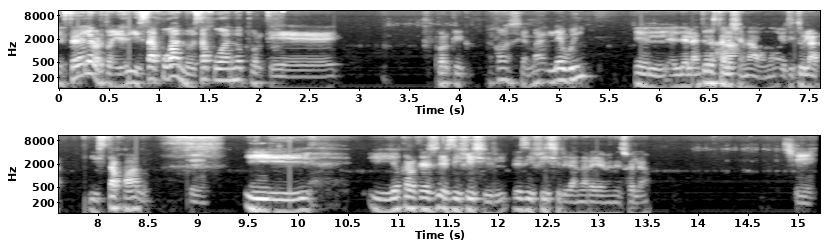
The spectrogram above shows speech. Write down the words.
Está en el Everton y, está jugando, está jugando porque. Porque, ¿cómo se llama? Lewin, el, el delantero está lesionado, ¿no? El titular. Y está jugando. Sí. Y, y yo creo que es, es, difícil, es difícil ganar a Venezuela. Sí.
